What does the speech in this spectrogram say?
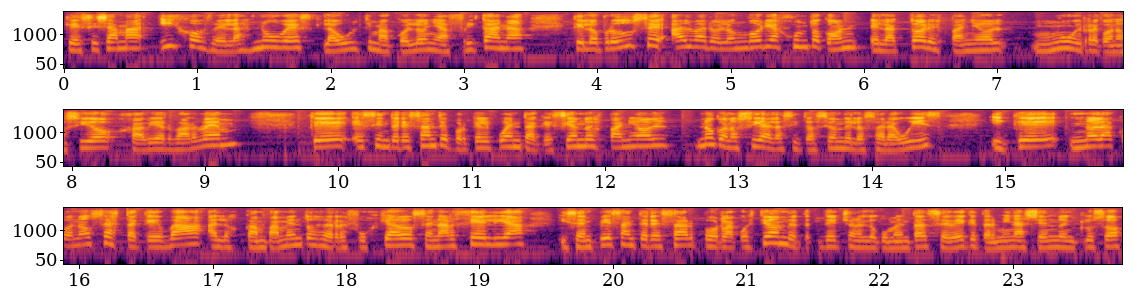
que se llama Hijos de las Nubes, la última colonia africana, que lo produce Álvaro Longoria junto con el actor español muy reconocido Javier Bardem, que es interesante porque él cuenta que siendo español no conocía la situación de los sarauís y que no la conoce hasta que va a los campamentos de refugiados en Argelia y se empieza a interesar por la cuestión. De, hecho, en el documental se ve que termina yendo incluso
